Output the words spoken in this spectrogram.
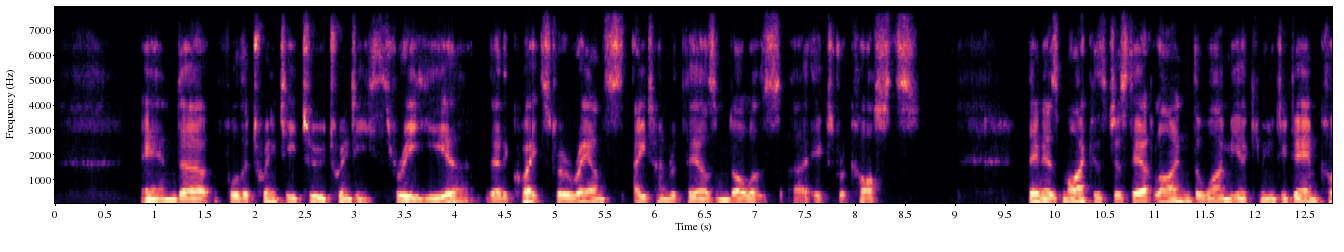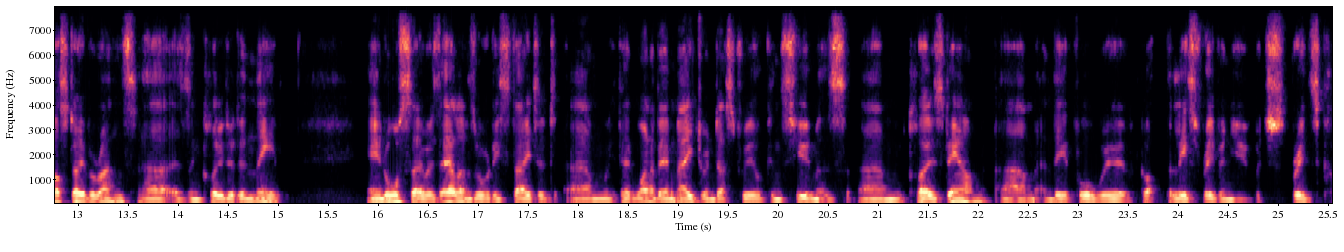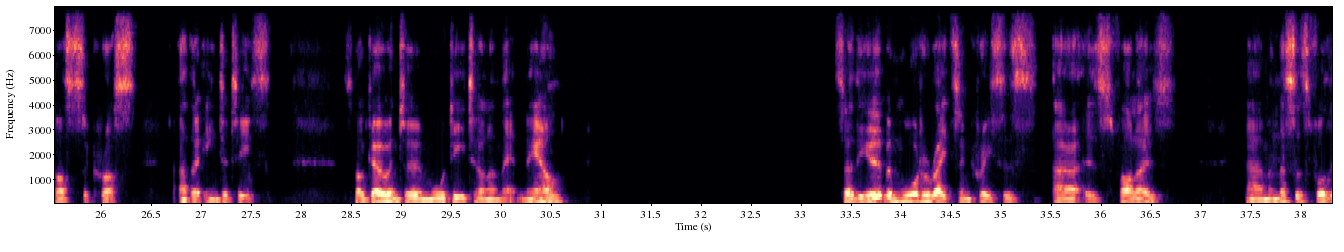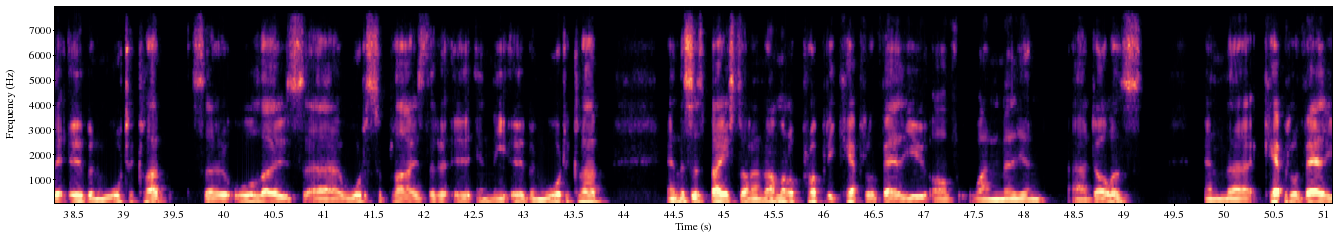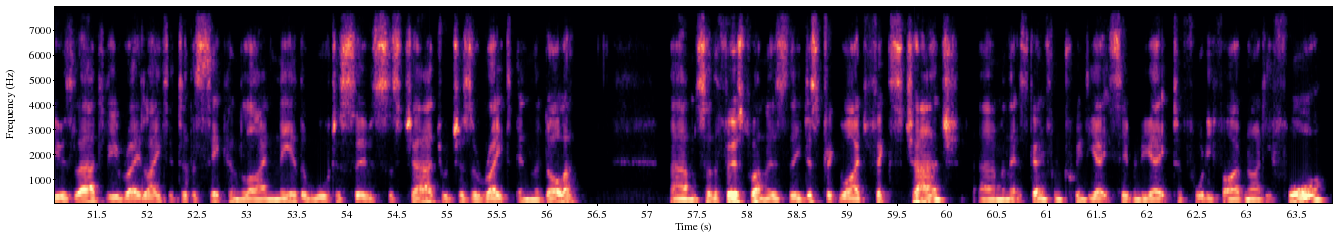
And uh, for the 22-23 year, that equates to around $800,000 uh, extra costs. Then as Mike has just outlined, the Waimea Community Dam cost overruns uh, is included in there. And also, as Alan's already stated, um, we've had one of our major industrial consumers um, close down, um, and therefore we've got the less revenue, which spreads costs across other entities. So I'll go into more detail on that now. So the urban water rates increases are as follows, um, and this is for the Urban Water Club. So all those uh, water supplies that are in the Urban Water Club and this is based on a nominal property capital value of $1 million. Uh, and the capital value is largely related to the second line there, the water services charge, which is a rate in the dollar. Um, so the first one is the district-wide fixed charge, um, and that's going from 28.78 to 45.94.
